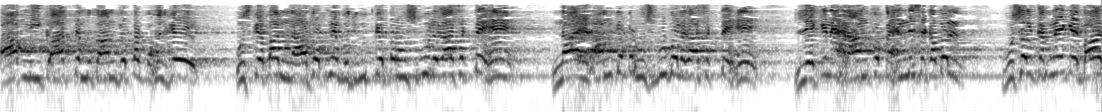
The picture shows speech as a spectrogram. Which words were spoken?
آپ میکات کے مقام کے اوپر پہنچ گئے۔ اس کے بعد نہ تو اپنے وجود کے اوپر خوشبو لگا سکتے ہیں۔ نہ احرام کے اوپر خوشبو کو لگا سکتے ہیں، لیکن احرام کو پہننے سے قبل، غسل کرنے کے بعد،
